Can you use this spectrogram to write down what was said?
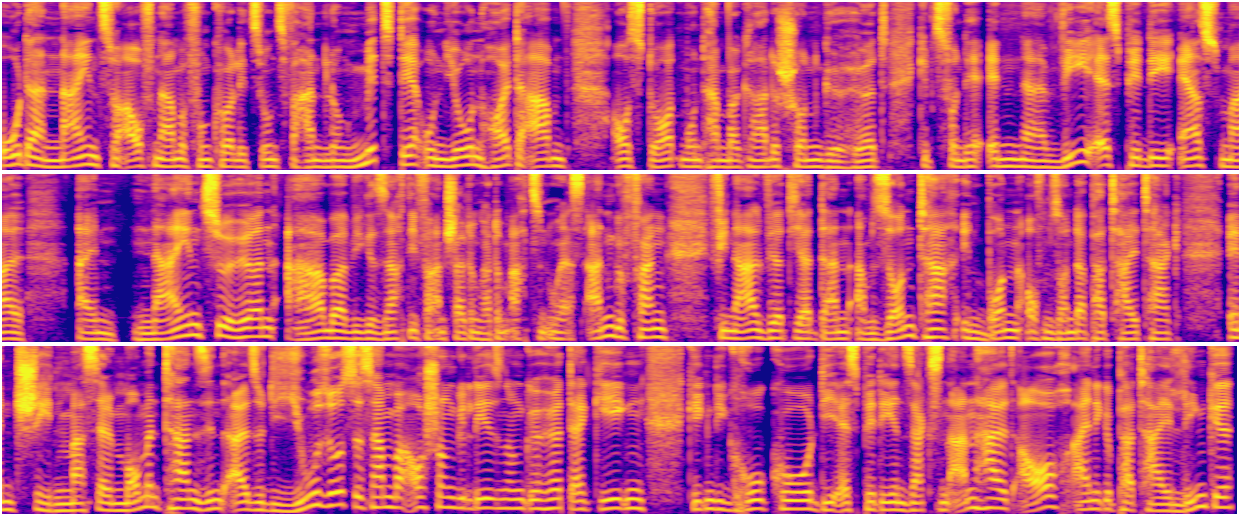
oder Nein zur Aufnahme von Koalitionsverhandlungen mit der Union? Heute Abend aus Dortmund haben wir gerade schon gehört, gibt es von der NRW-SPD erstmal ein Nein zu hören. Aber wie gesagt, die Veranstaltung hat um 18 Uhr erst angefangen. Final wird ja dann am Sonntag in Bonn auf dem Sonderparteitag entschieden. Marcel, momentan sind also die Jusos, das haben wir auch schon gelesen und gehört, dagegen, gegen die GroKo, die SPD in Sachsen-Anhalt auch, einige Partei Linke.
